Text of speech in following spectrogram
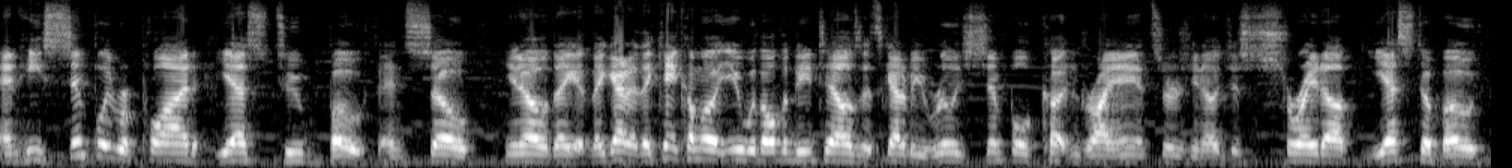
And he simply replied yes to both. And so, you know, they, they got it. They can't come at you with all the details. It's got to be really simple, cut and dry answers, you know, just straight up yes to both.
